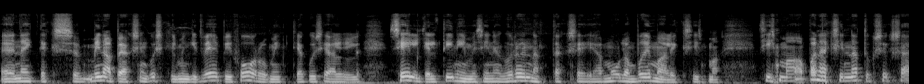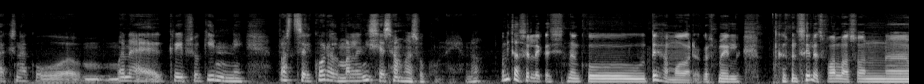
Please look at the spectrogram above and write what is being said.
näiteks mina peaksin kuskil mingit veebifoorumit ja kui seal selgelt inimesi nagu rünnatakse ja mul on võimalik, siis ma, siis ma paneksin natukeseks ajaks nagu mõne kriipsu kinni, vastasel korral ma olen ise samasugune ju noh. mida sellega siis nagu teha, Maarjo, kas meil, kas meil selles vallas on äh,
